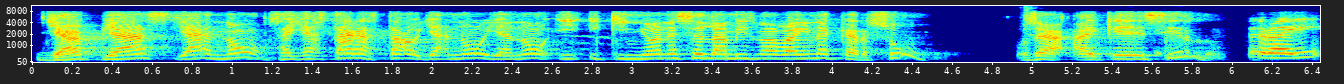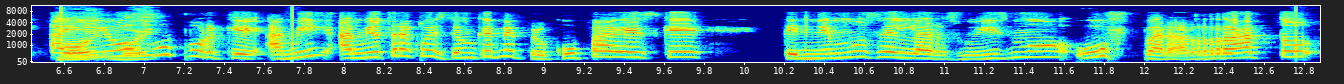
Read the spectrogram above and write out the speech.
ya, ya, ya no, o sea, ya está gastado, ya no, ya no. Y, Quiñones es la misma vaina que Arzú. O sea, hay que decirlo. Pero ahí, ahí ojo, porque a mí, a mí otra cuestión que me preocupa es que tenemos el arzuismo, uff, para rato,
